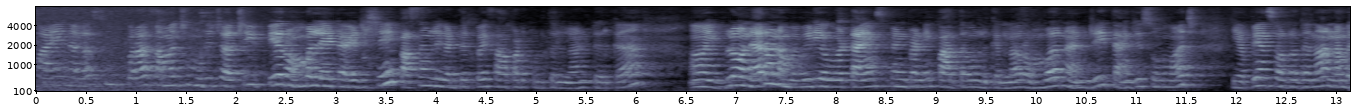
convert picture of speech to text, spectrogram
ஃபைனலாக சூப்பராக சமைச்சு முடிச்சாச்சு. இப்பயே ரொம்ப லேட் ஆகிடுச்சு பசங்களுக்கு எடுத்துகிட்டு போய் சாப்பாடு கொடுத்துடலான்ட்டு இருக்கேன். இவ்வளோ நேரம் நம்ம வீடியோவை டைம் ஸ்பெண்ட் பண்ணி பார்த்தவங்களுக்கு எல்லாம் ரொம்ப நன்றி. தேங்க்யூ ஸோ மச் எப்பயும் சொல்கிறதுனா நம்ம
